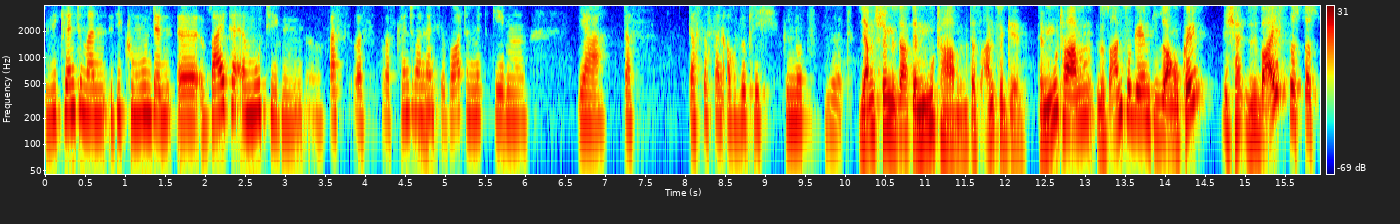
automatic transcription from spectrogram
wie könnte man die Kommunen denn äh, weiter ermutigen? Was, was, was könnte man denn für Worte mitgeben, ja, dass, dass das dann auch wirklich genutzt wird? Sie haben es schon gesagt, den Mut haben, das anzugehen. Den Mut haben, das anzugehen, zu sagen, okay, ich weiß, dass das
